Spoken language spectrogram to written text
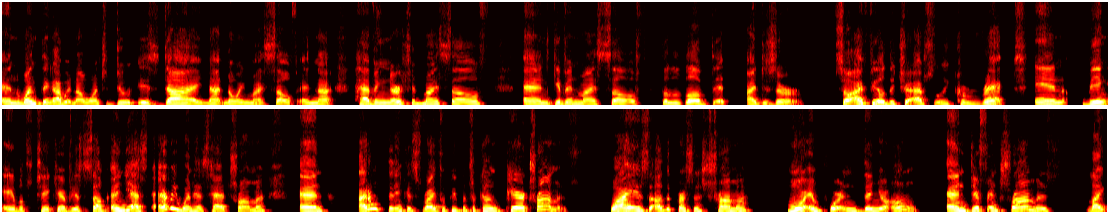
And one thing I would not want to do is die not knowing myself and not having nurtured myself and given myself the love that I deserve. So I feel that you're absolutely correct in being able to take care of yourself. And yes, everyone has had trauma. And I don't think it's right for people to compare traumas. Why is the other person's trauma more important than your own? And different traumas, like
